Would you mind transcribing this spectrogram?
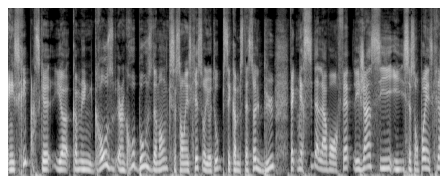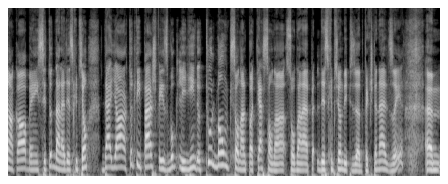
inscrits parce qu'il y a comme une grosse, un gros boost de monde qui se sont inscrits sur YouTube. C'est comme c'était ça le but. Fait que merci de l'avoir fait. Les gens, s'ils se sont pas inscrits encore, ben c'est tout dans la description. D'ailleurs, toutes les pages Facebook, les liens de tout le monde qui sont dans le podcast sont dans, sont dans la description de l'épisode. Fait que je tenais à le dire. Euh,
